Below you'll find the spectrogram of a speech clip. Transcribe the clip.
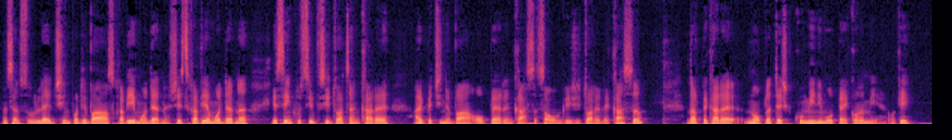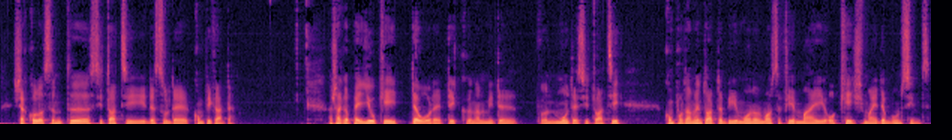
în sensul legi împotriva sclaviei moderne. Și sclavie modernă este inclusiv situația în care ai pe cineva oper în casă sau o îngrijitoare de casă, dar pe care nu o plătești cu minimul pe economie, ok? Și acolo sunt uh, situații destul de complicate. Așa că pe UK, teoretic, în anumite, în multe situații, comportamentul ar trebui, în mod normal, să fie mai ok și mai de bun simț.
